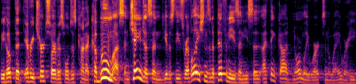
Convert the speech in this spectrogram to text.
we hope that every church service will just kind of kaboom us and change us and give us these revelations and epiphanies. And he says, I think God normally works in a way where he,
